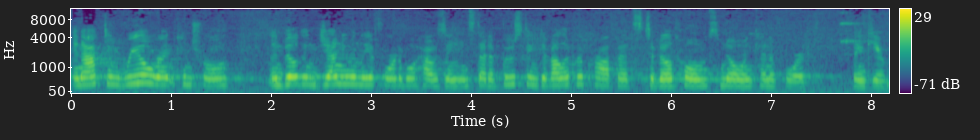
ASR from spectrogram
enacting real rent control, and building genuinely affordable housing instead of boosting developer profits to build homes no one can afford. Thank you.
